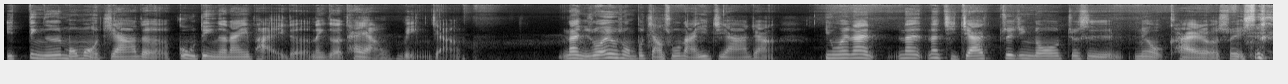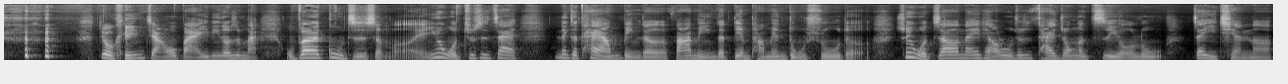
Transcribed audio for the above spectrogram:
一定是某某家的固定的那一排的那个太阳饼这样。那你说，哎，为什么不讲出哪一家这样？因为那那那几家最近都就是没有开了，所以。就我跟你讲，我本来一定都是买，我不知道在固执什么哎、因为我就是在那个太阳饼的发明的店旁边读书的，所以我知道那一条路就是台中的自由路，在以前呢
